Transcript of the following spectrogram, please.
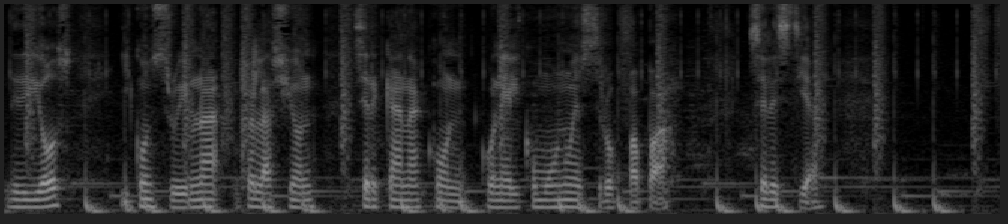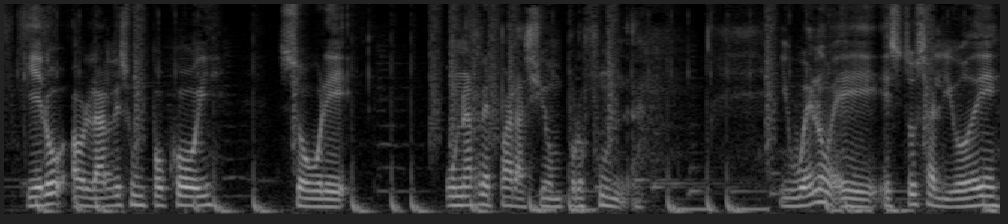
de Dios y construir una relación cercana con, con Él como nuestro papá celestial. Quiero hablarles un poco hoy sobre una reparación profunda. Y bueno, eh, esto salió de,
